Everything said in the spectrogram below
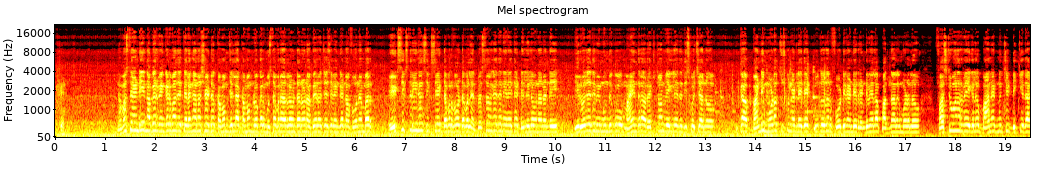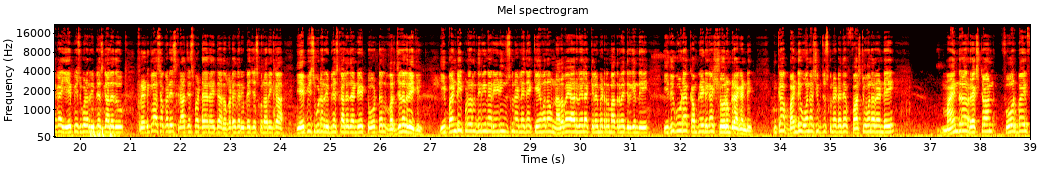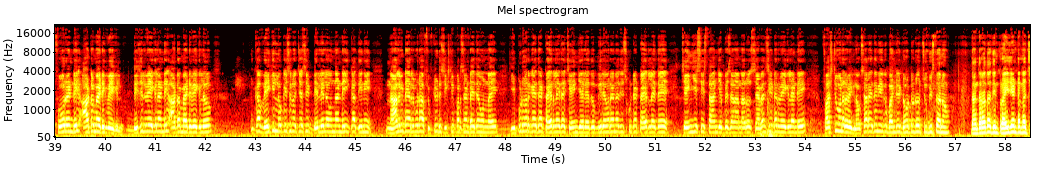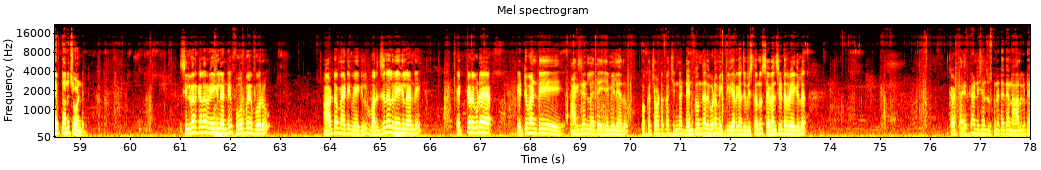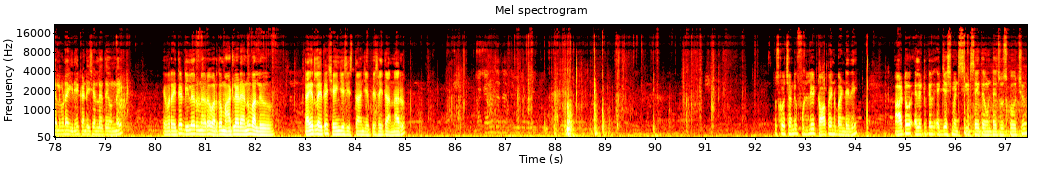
Okay. నమస్తే అండి నా పేరు వెంకటమాదే తెలంగాణ స్టేట్ ఖమ్మం జిల్లా ఖమ్మం లోకల్ ముస్తఫనగర్లో ఉంటాను. నా పేరు వచ్చేసి వెంకట నా phone number eight six three nine six eight double four double nine. ప్రస్తుతానికి అయితే నేనైతే ఢిల్లీలో ఉన్నానండి. ఈ రోజు అయితే మీ ముందుకు మహేంద్ర రెక్స్టాన్ వెహికల్ అయితే తీసుకొచ్చాను. ఇంకా బండి మోడల్ చూసుకున్నట్లయితే టూ థౌసండ్ ఫోర్టీన్ అండి. రెండు వేల పద్నాలుగు model. First owner vehicle bonnet నుంచి డిక్కీ దాకా ఏ పీస్ కూడా రీప్లేస్ కాలేదు. ఫ్రంట్ గ్లాస్ ఒకటి స్క్రాచెస్ పడ్డాయని అయితే అదొకటైతే రీప్లేస్ చేసుకున్నారు. ఇంకా ఏ పీస్ కూడా రీప్లేస్ కాలేదండి. టోటల్ ఒరిజినల్ వెహికల్ ఈ బండి ఇప్పటివరకు తిరిగిన రీడింగ్ చూసుకున్నట్లయితే కేవలం నలభై ఆరు వేల కిలోమీటర్లు మాత్రమే తిరిగింది. ఇది కూడా కంప్లీట్గా షోరూమ్ ట్రాక్ అండి. ఇంకా బండి ఓనర్షిప్ చూసుకున్నట్లయితే ఫస్ట్ ఓనర్ అండి. Mahindra Rexton four by four అండి. ఆటోమేటిక్ వెహికల్ డీజిల్ వెహికల్ అండి. ఆటోమేటిక్ వెహికల్ ఇంకా వెహికల్ లొకేషన్ వచ్చేసి ఢిల్లీలో ఉందండి. ఇంకా దీని నాలుగు టైర్లు కూడా ఫిఫ్టీ టు సిక్స్టీ పర్సెంట్ అయితే ఉన్నాయి. ఇప్పుడు వరకు అయితే టైర్లు అయితే చేంజ్ చేయలేదు. మీరు ఎవరైనా తీసుకుంటే టైర్లు అయితే చేంజ్ చేసి ఇస్తా అని చెప్పేసి అని అన్నారు. సెవెన్ సీటర్ వెహికల్ అండి. First owner vehicle. ఒకసారి అయితే మీకు బండి డోర్ టు డోర్ చూపిస్తాను. దాని తర్వాత దీని ప్రైజ్ ఏంటన్నది చెప్తాను చూడండి. సిల్వర్ కలర్ వెహికల్ అండి. Four by four. Automatic vehicle. Original vehicle అండి. ఎక్కడ కూడా ఎటువంటి యాక్సిడెంట్లు అయితే ఏమీ లేదు. ఒక చోట ఒక చిన్న డెంట్ ఉంది అది కూడా మీకు క్లియర్గా చూపిస్తాను. సెవెన్ సీటర్ వెహికల్ ఇంకా టైర్ కండిషన్ చూసుకున్నట్టయితే నాలుగు టైర్లు కూడా ఇదే కండిషన్లో అయితే ఉన్నాయి. ఎవరైతే డీలర్ ఉన్నారో వారితో మాట్లాడాను వాళ్ళు టైర్లు అయితే చేంజ్ చేసి ఇస్తా అని చెప్పేసి అయితే అన్నారు. చూసుకోవచ్చండి ఫుల్లీ టాప్ అండ్ బండి ఇది. ఆటో ఎలక్ట్రికల్ అడ్జస్ట్మెంట్ సీట్స్ అయితే ఉంటాయి చూసుకోవచ్చు.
